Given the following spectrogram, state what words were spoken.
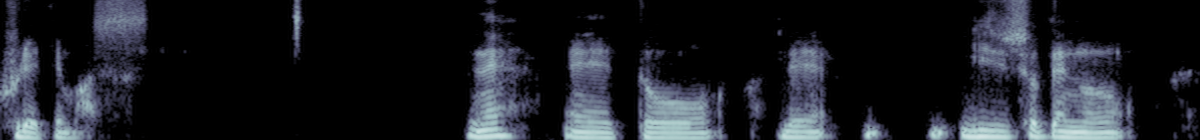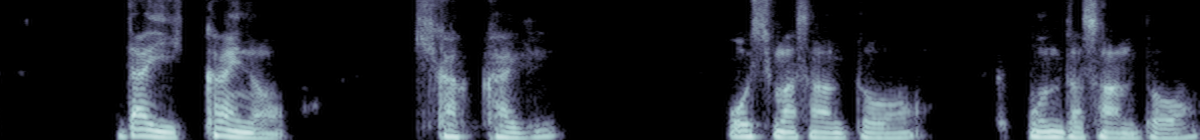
触れてます。でね、えっ、と、で、技術書店の第1回の企画会議、大島さんと、本田さんと、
